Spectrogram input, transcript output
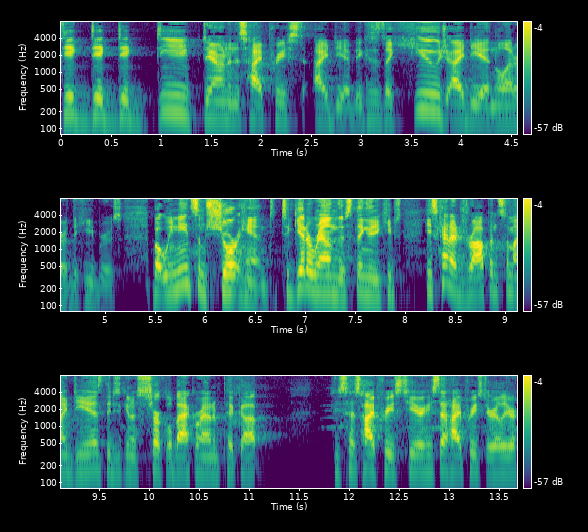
dig, dig, dig deep down in this high priest idea because it's a huge idea in the letter of the Hebrews. But we need some shorthand to get around this thing that he keeps, he's kind of dropping some ideas that he's going to circle back around and pick up. He says high priest here, he said high priest earlier,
